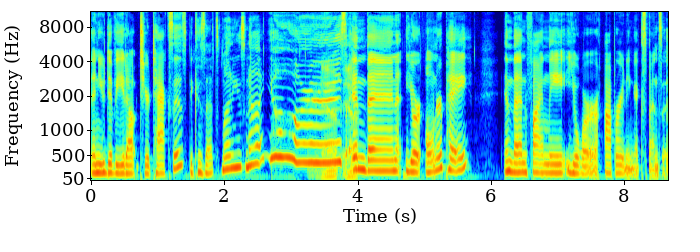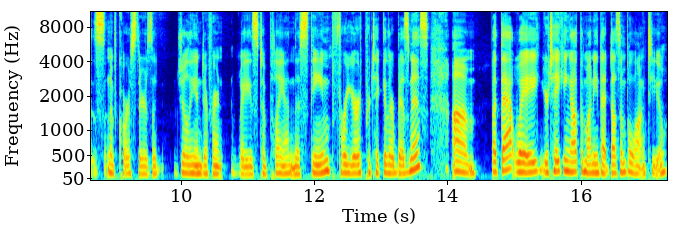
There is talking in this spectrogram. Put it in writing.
then you divvy it out to your taxes because that's money's not yours. Yeah, yeah. and then your owner pay and then finally your operating expenses. And of course there's a jillion different ways to play on this theme for your particular business. Um, but that way you're taking out the money that doesn't belong to you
